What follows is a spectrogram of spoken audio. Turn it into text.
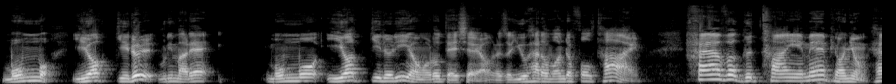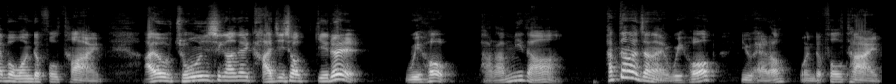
뭐뭐 이었기를 우리말에 뭐뭐 이었기를이 영어로 대시예요. 그래서 you had a wonderful time. have a good time의 변형. have a wonderful time. 아유 좋은 시간을 가지셨기를 we hope 바랍니다. 간단하잖아요. We hope you had a wonderful time.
